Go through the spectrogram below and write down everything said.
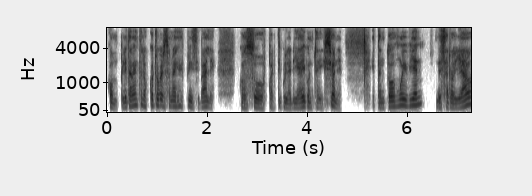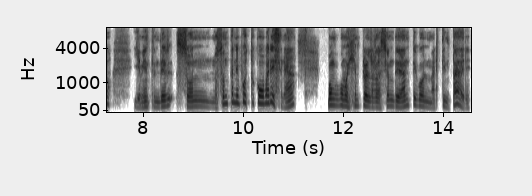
completamente los cuatro personajes principales, con sus particularidades y contradicciones. Están todos muy bien desarrollados y a mi entender son, no son tan impuestos como parecen. ¿ah? Pongo como ejemplo la relación de Dante con Martín Padre,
